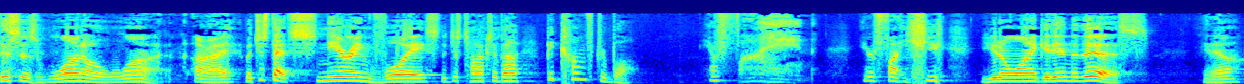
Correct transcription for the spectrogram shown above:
this is 101, all right? But just that sneering voice that just talks about be comfortable. You're fine. You're fine. You, you don't want to get into this, you know?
